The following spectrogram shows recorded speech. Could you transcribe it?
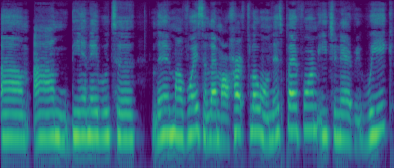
Um, I'm being able to lend my voice and let my heart flow on this platform each and every week.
